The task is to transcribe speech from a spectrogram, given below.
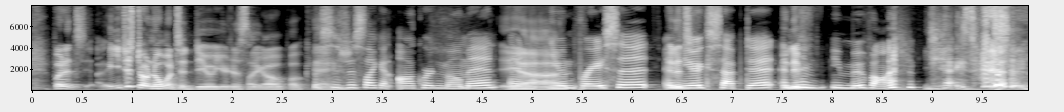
but it's you just don't know what to do. You're just like, oh, okay. This is just like an awkward moment, and Yeah. you embrace it, And and, you accept it, and and, if- then you move on. Yeah, exactly.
